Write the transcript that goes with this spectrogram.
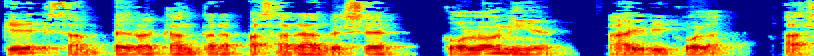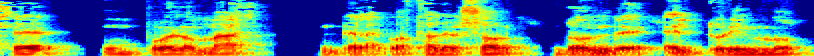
que San Pedro Alcántara pasará de ser colonia agrícola a ser un pueblo más de la Costa del Sol, donde el turismo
